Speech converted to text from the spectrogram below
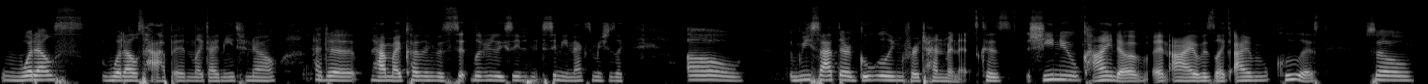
What else? What else happened? Like, I need to know. Had to have my cousin was sit, literally sitting, sitting next to me. She's like, oh, we sat there googling for ten minutes because she knew kind of, and I was like, I'm clueless. So,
